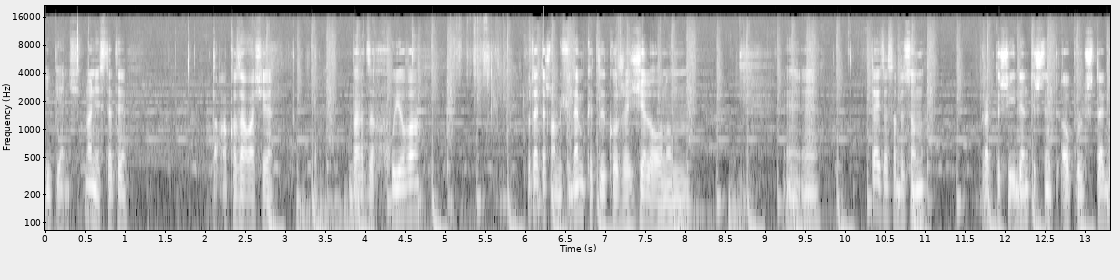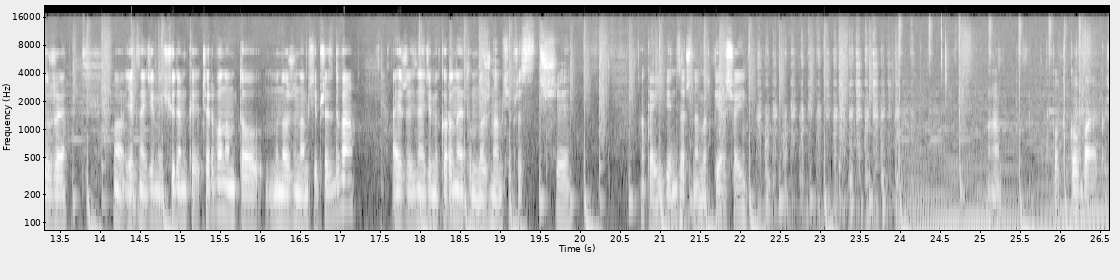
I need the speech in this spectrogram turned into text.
i 5. No niestety to okazała się bardzo chujowa. Tutaj też mamy siódemkę, tylko że zieloną. Yy, Te zasady są praktycznie identyczne, oprócz tego, że no, jak znajdziemy siódemkę czerwoną, to mnoży nam się przez 2, a jeżeli znajdziemy koronę, to mnoży nam się przez 3. Ok, więc zaczynamy od pierwszej. Aha, podkowa jakoś.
